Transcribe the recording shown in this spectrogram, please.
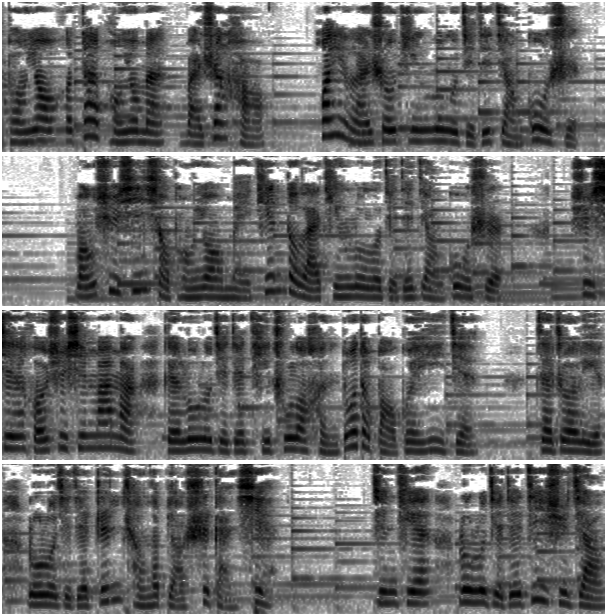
朋友和大朋友们，晚上好！欢迎来收听露露姐姐讲故事。王旭新小朋友每天都来听露露姐姐讲故事。旭新和旭新妈妈给露露姐姐提出了很多的宝贵意见，在这里，露露姐姐真诚的表示感谢。今天，露露姐姐继续讲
